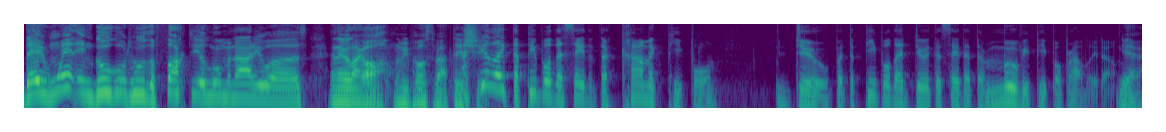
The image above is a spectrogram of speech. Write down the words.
They went and Googled who the fuck the Illuminati was, and they were like, oh, let me post about this I shit. feel like the people that say that they're comic people do, but the people that do it that say that they're movie people probably don't. yeah.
